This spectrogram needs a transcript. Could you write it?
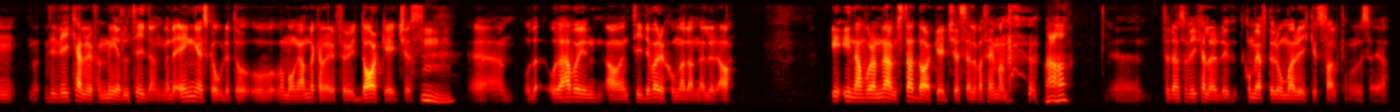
Mm. Vi, vi kallar det för medeltiden, men det engelska ordet och, och vad många andra kallar det för är dark ages. Mm. Eh, och, det, och det här var ju en, ja, en tidig version av den, eller ja, innan våra närmsta dark ages, eller vad säger man? Aha. Eh, för den som vi kallar det, det kom ju efter romarrikets fall kan man väl säga.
